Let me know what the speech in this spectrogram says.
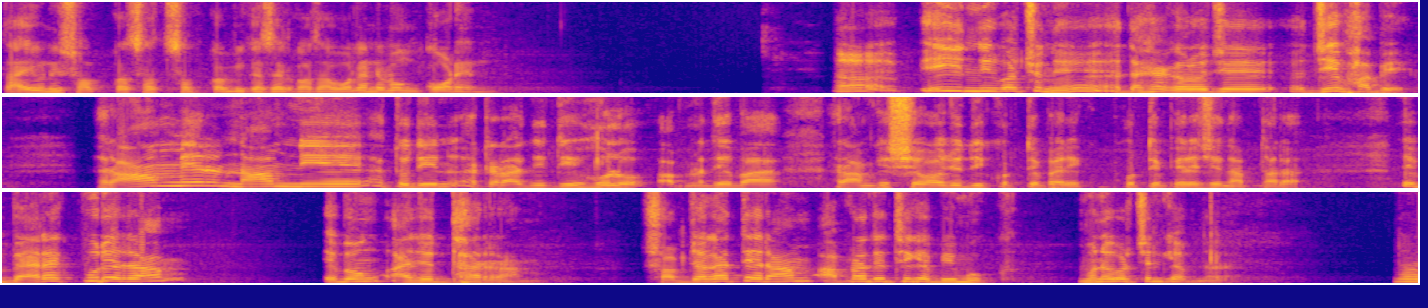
তাই উনি সবকা সাথ সবকা বিকাশের কথা বলেন এবং করেন। এই নির্বাচনে দেখা গেল যে যেভাবে রামের নাম নিয়ে এতদিন একটা রাজনীতি হলো আপনাদের বা রামকে সেবাও যদি করতে পারে করতে পেরেছেন আপনারা ব্যারাকপুরের রাম এবং অযোধ্যার রাম সব জায়গাতে রাম আপনাদের থেকে বিমুখ মনে করছেন কি আপনারা? না,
